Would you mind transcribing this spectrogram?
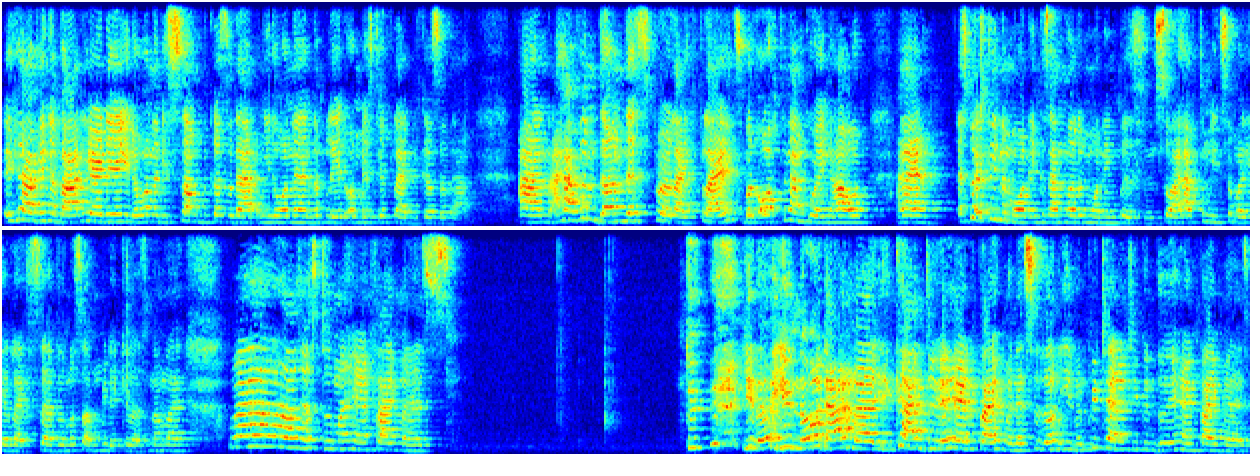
if you're having a bad hair day, you don't want to be sunk because of that and you don't want to end up late or miss your flight because of that. And I haven't done this for like flights, but often I'm going out, and I, especially in the morning, because I'm not a morning person, so I have to meet somebody at like 7 or something ridiculous, and I'm like, well, I'll just do my hair in 5 minutes. you know, you know that well you can't do your hair in 5 minutes, so don't even pretend that you can do your hair in 5 minutes.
